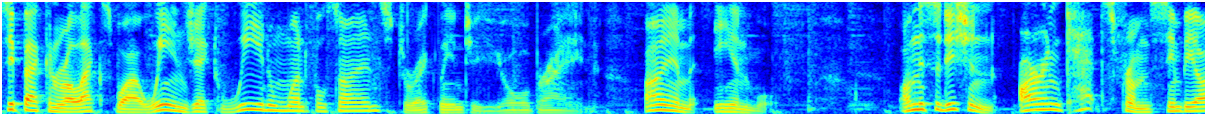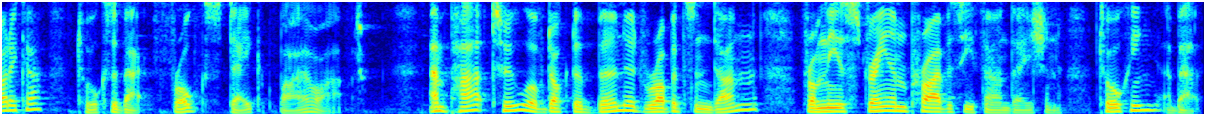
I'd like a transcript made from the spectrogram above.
Sit back and relax while we inject weird and wonderful science directly into your brain. I am Ian Wolfe. On this edition, Oron Catts from Symbiotica talks about frog steak bioart. And part two of Dr. Bernard Robertson Dunn from the Australian Privacy Foundation talking about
